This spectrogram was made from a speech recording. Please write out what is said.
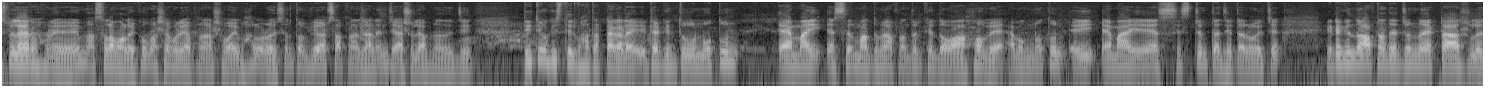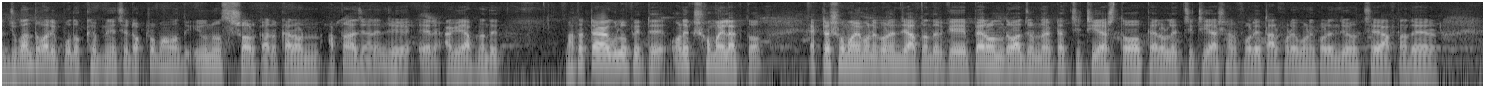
আসসালামু আলাইকুম। আশা করি আপনারা সবাই ভালো রয়েছেন। তো ভিউয়ার্স আপনারা জানেন যে আসলে আপনাদের যে তৃতীয় কিস্তির ভাতার টাকাটা, এটা কিন্তু নতুন এমআইএস এর মাধ্যমে আপনাদেরকে দেওয়া হবে এবং নতুন এই এমআইএস সিস্টেমটা যেটা রয়েছে, এটা কিন্তু আপনাদের জন্য একটা আসলে যুগান্তকারী পদক্ষেপ নিয়েছে ডক্টর মোহাম্মদ ইউনুস সরকার। কারণ আপনারা জানেন যে এর আগে আপনাদের ভাতার টাকাগুলো পেতে অনেক সময় লাগতো। একটা সময় মনে করেন যে আপনাদেরকে প্যারোল দেওয়ার জন্য একটা চিঠি আসতো, প্যারোলের চিঠি আসার পরে তারপরে মনে করেন যে হচ্ছে আপনাদের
